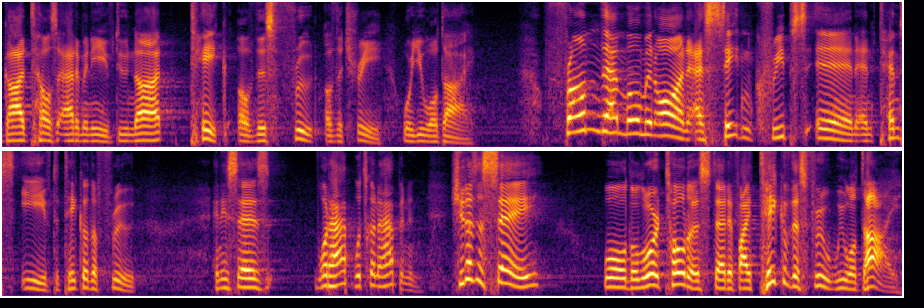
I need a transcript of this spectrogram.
God tells Adam and Eve, Do not take of this fruit of the tree, or you will die. From that moment on, as Satan creeps in and tempts Eve to take of the fruit, and he says, what hap- What's going to happen? She doesn't say, Well, the Lord told us that if I take of this fruit, we will die.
